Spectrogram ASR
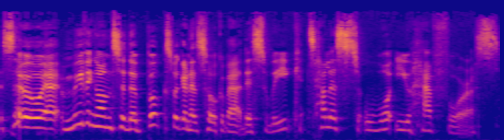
so uh, moving on to the books we're going to talk about this week. Tell us what you have for us.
